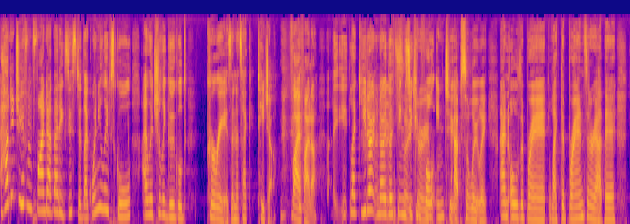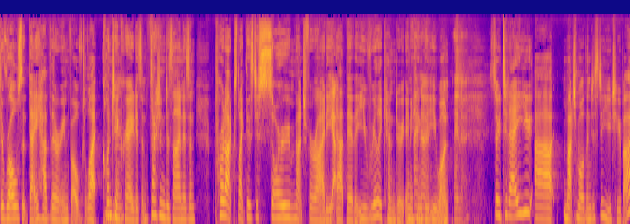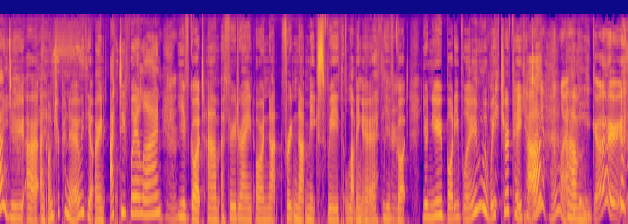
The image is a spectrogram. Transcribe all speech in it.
"How did you even find out that existed?" Like when you leave school, I literally googled careers and it's like teacher, firefighter. Like you don't know, the things so you can true. fall into. Absolutely. And all the brand, like the brands that are out there, the roles that they have that are involved, like content Mm-hmm. creators and fashion designers and product. Like there's just so much variety Yep. out there that you really can do anything that you want. I know. So today you are much more than just a YouTuber. You are an entrepreneur with your own activewear line. Mm-hmm. You've got um, a food range or a nut fruit and nut mix with Loving Earth. Mm-hmm. You've got your new body bloom with homework. Um, at you go.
